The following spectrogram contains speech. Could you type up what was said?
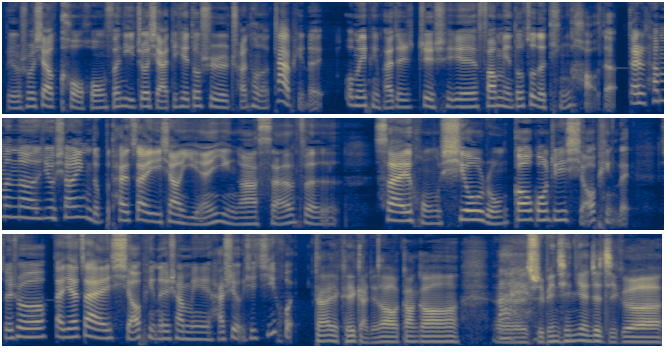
比如说，像口红、粉底、遮瑕，这些都是传统的大品类，欧美品牌的这些方面都做得挺好的。但是他们呢，又相应的不太在意像眼影啊、散粉、腮红、修容、高光这些小品类。所以说，大家在小品类上面还是有一些机会。大家也可以感觉到，刚刚呃许冰清念这几个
